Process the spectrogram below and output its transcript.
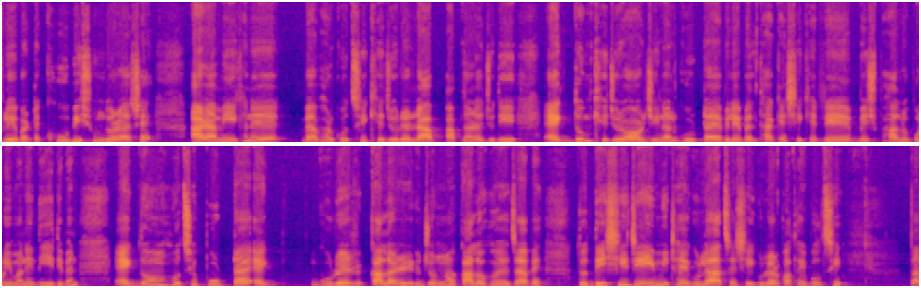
ফ্লেভারটা খুবই সুন্দর আসে। আর আমি এখানে ব্যবহার করছি খেজুরের রাব। আপনারা যদি একদম খেজুরের অরিজিনাল গুড়টা অ্যাভেলেবেল থাকে, সেক্ষেত্রে বেশ ভালো পরিমাণে দিয়ে দিবেন। একদম হচ্ছে পুরটা এক গুড়ের কালারের জন্য কালো হয়ে যাবে। তো দেশি যেই মিঠাইগুলো আছে, সেগুলোর কথাই বলছি। তো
